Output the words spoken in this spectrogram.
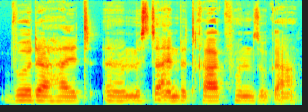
würde halt, äh, müsste einen Betrag von sogar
